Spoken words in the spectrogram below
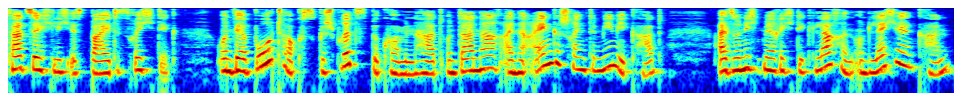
Tatsächlich ist beides richtig. Und wer Botox gespritzt bekommen hat und danach eine eingeschränkte Mimik hat, also nicht mehr richtig lachen und lächeln kann,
